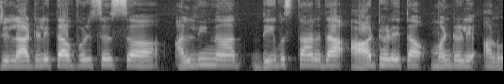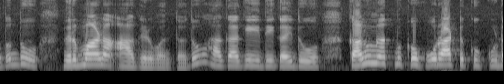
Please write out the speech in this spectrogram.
ಜಿಲ್ಲಾಡಳಿತ ವರ್ಸಸ್ ಅಲ್ಲಿನ ದೇವಸ್ಥಾನದ ಆಡಳಿತ ಮಂಡಳಿ ಅನ್ನೋದೊಂದು ನಿರ್ಮಾಣ ಆಗಿರುವಂಥದ್ದು. ಹಾಗಾಗಿ ಇದೀಗ ಇದು ಕಾನೂನಾತ್ಮಕ ಹೋರಾಟಕ್ಕೂ ಕೂಡ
